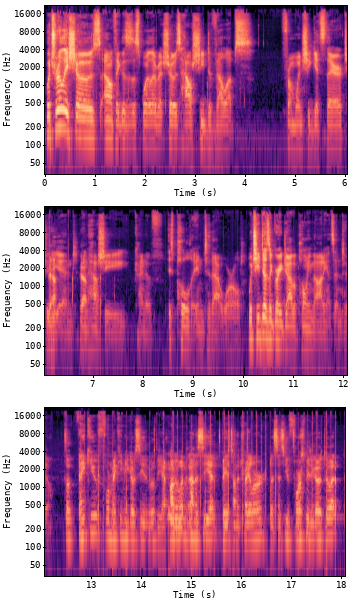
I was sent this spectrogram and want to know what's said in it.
Which really shows, I don't think this is a spoiler, but shows how she develops from when she gets there to Yeah. the end Yeah. and how she kind of is pulled into that world, which he does a great job of pulling the audience into. So thank you for making me go see the movie. I probably wouldn't have gone to see it based on the trailer, but since you forced me to go to it,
